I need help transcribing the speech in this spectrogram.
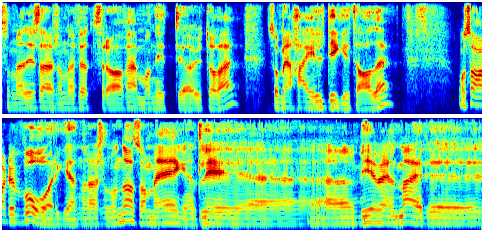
som er disse her som er født fra 95 og utover, som er heldigitale. Og så har du vår generasjon, da, som er egentlig eh, Vi er vel mer eh,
